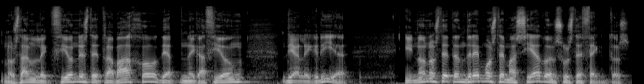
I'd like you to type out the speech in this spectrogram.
nos dan lecciones de trabajo, de abnegación, de alegría, y no nos detendremos demasiado en sus defectos.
